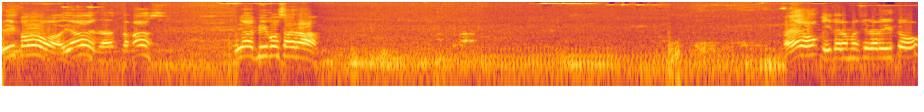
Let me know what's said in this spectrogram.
Biko, ayan, ang takas. Ayan, Biko Sara. Ayan, oh, kita naman sila rito. oh.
